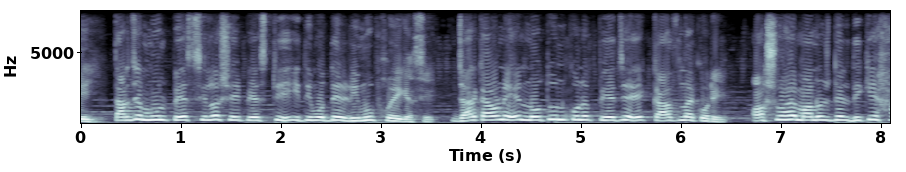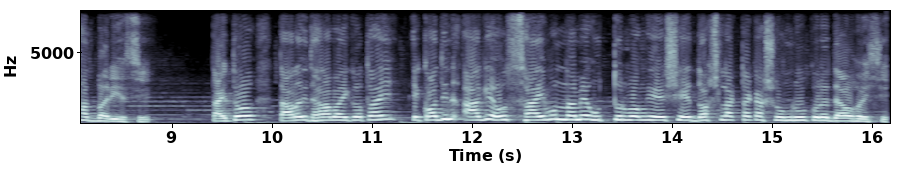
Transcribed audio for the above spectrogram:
নেই। তার যে মূল পেজ ছিল, সেই পেজটি ইতিমধ্যে রিমুভ হয়ে গেছে, যার কারণে নতুন কোনো পেজে কাজ না করে অসহায় মানুষদের দিকে হাত বাড়িয়েছে। তাই তো তার ওই ধারাবাহিকতায় এ কদিন আগেও সাইমন নামে উত্তরবঙ্গে এসে দশ লাখ টাকা সংগ্রহ করে দেওয়া হয়েছে।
